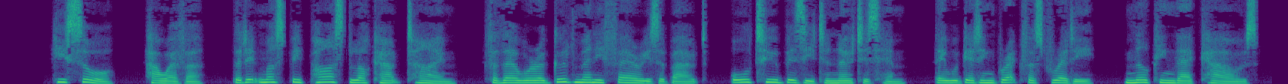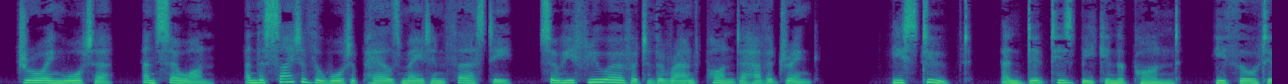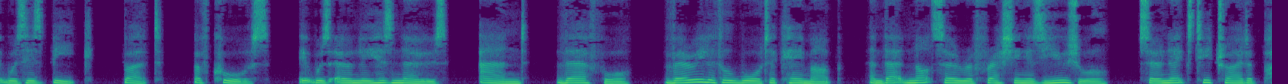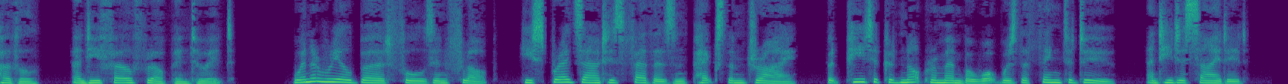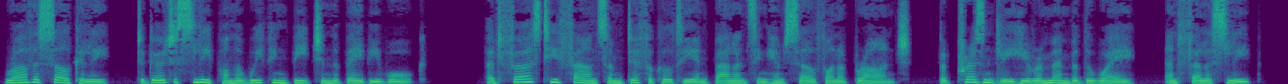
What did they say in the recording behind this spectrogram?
He saw, however, that it must be past lockout time, for there were a good many fairies about, all too busy to notice him, they were getting breakfast ready, milking their cows, drawing water, and so on. And the sight of the water pails made him thirsty, so he flew over to the round pond to have a drink. He stooped, and dipped his beak in the pond, he thought it was his beak, but, of course, it was only his nose, and, therefore, very little water came up, and that not so refreshing as usual, so next he tried a puddle, and he fell flop into it. When a real bird falls in flop, he spreads out his feathers and pecks them dry, but Peter could not remember what was the thing to do, and he decided, rather sulkily, to go to sleep on the weeping beech in the baby walk. At first he found some difficulty in balancing himself on a branch, but presently he remembered the way, and fell asleep.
